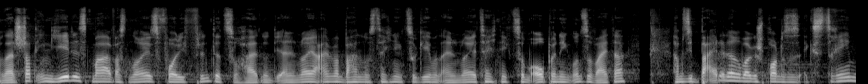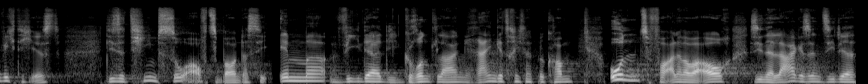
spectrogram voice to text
Und anstatt ihnen jedes Mal was Neues vor die Flinte zu halten und ihr eine neue Einwandbehandlungstechnik zu geben und eine neue Technik zum Opening und so weiter, haben sie beide darüber gesprochen, dass es extrem wichtig ist, diese Teams so aufzubauen, dass sie immer wieder die Grundlagen reingetrichtert bekommen und vor allem aber auch sie in der Lage sind, sie dir,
